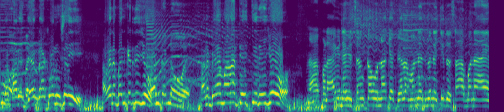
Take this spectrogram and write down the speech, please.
તમારે ધ્યાન રાખવાનું છે ઈ. હવે બંધ કરી દેજો. બંધ કરી દો હવે. અને બે માણસ ટેસ્ટી રહેજો. હા પણ આવી નવી શંકાઓ નાખે પેલા મને જ મને કીધું સા બનાય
